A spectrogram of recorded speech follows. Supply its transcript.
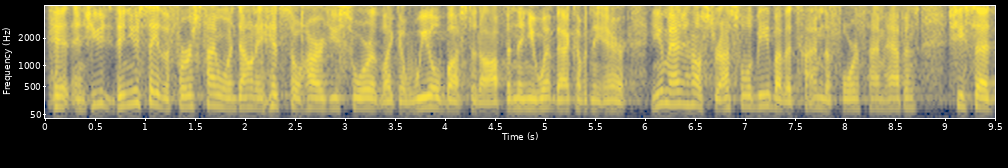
hit, and you, didn't you say the first time it went down, it hit so hard you swore like a wheel busted off, and then you went back up in the air. Can you imagine how stressful it'd be by the time the fourth time happens? She said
